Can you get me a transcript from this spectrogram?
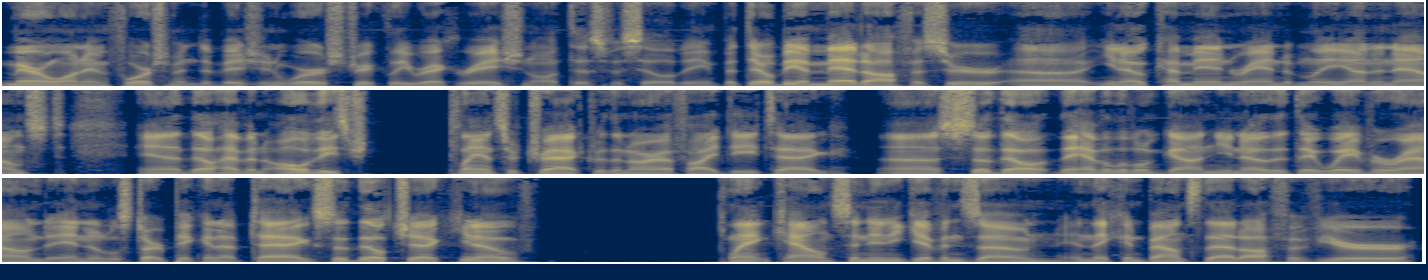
marijuana enforcement division. We're strictly recreational at this facility, but there will be a med officer, uh, you know, come in randomly, unannounced, and they'll have an all of these. Plants are tracked with an RFID tag, uh, so they'll they have a little gun, you know, that they wave around, and it'll start picking up tags. So they'll check, you know, plant counts in any given zone, and they can bounce that off of your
